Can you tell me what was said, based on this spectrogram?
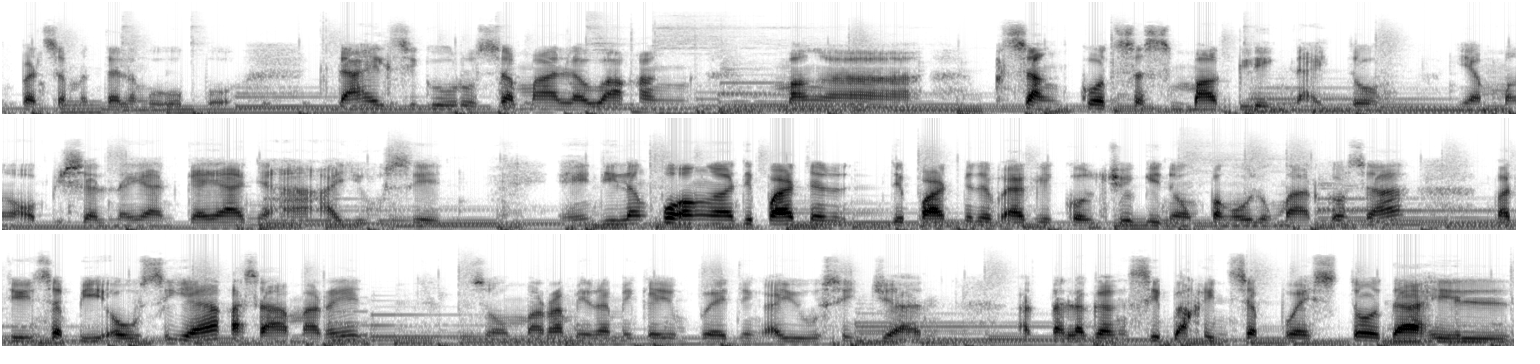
yung pansamantalang uupo dahil siguro sa malawakang mga sangkot sa smuggling na ito yung mga opisyal na yan. Kaya niya aayusin. Eh, hindi lang po ang uh, Department Department of Agriculture, Ginoong Pangulong Marcos ha, pati yun sa BOC ha, kasama rin. So marami-rami kayong pwedeng ayusin dyan. At talagang sibakin sa pwesto dahil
